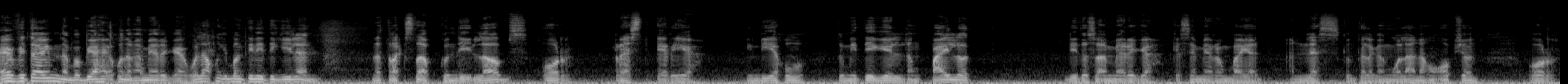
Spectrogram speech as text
Every time na babiyahe ako ng Amerika, wala akong ibang tinitigilan na truck stop kundi Loves or rest area. Hindi ako tumitigil ng pilot dito sa Amerika kasi merong bayad. Unless kung talagang wala na akong option or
